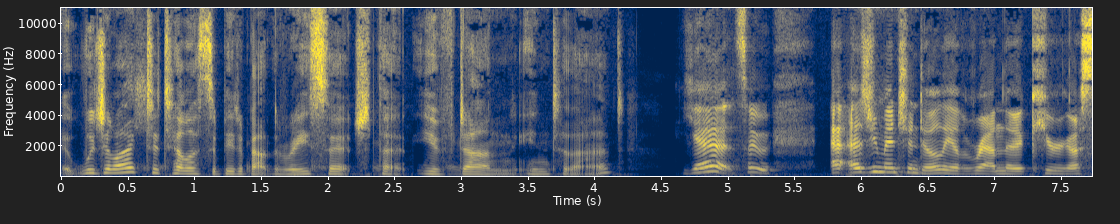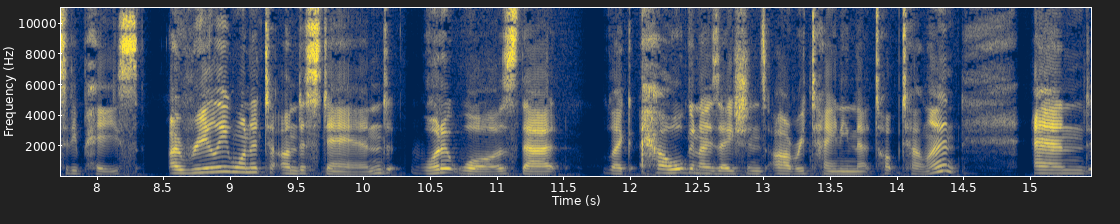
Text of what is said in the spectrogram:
Would you like to tell us a bit about the research that you've done into that? Yeah. So, as you mentioned earlier around the curiosity piece, I really wanted to understand what it was that, like, how organizations are retaining that top talent and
